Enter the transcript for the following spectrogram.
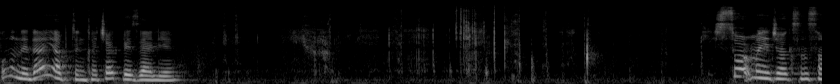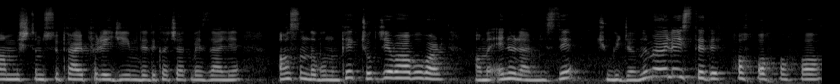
Bunu neden yaptın kaçak bezelye? Sormayacaksın sanmıştım süper püreciğim dedi kaçak bezelye. Aslında bunun pek çok cevabı var ama en önemlisi çünkü canım öyle istedi. Ha ha ha ha.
